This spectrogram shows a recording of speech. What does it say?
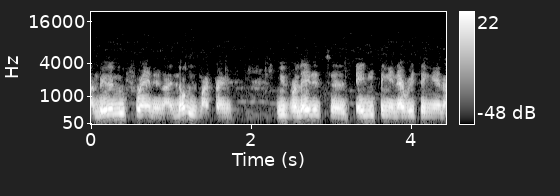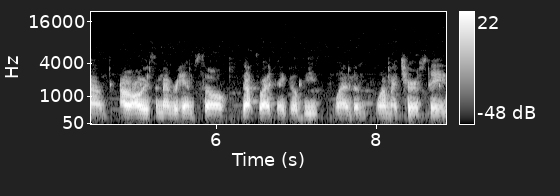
I made a new friend and I know he's my friend. We've related to anything and everything, and um, I'll always remember him. So that's why I think it'll be one of the one of my cherished days.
